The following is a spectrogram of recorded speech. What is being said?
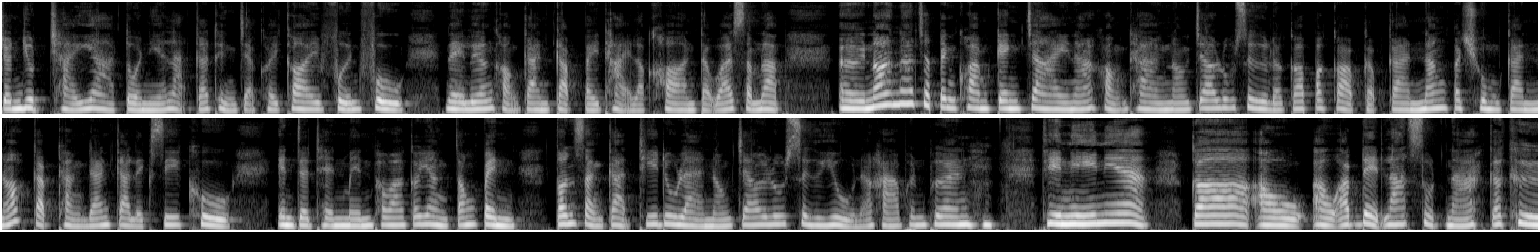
จนหยุดใช้ยาตัวนี้แหละก็ถึงจะค่อยๆ ฟื้นฟูในเรื่องของการกลับไปถ่ายละคร แต่ว่าสำหรับเออนาน่าจะเป็นความเกรงใจนะของทางน้องเจ้าลูกซื้อแล้วก็ประกอบกับการนั่งประชุมกันเนาะกับทางด้าน Galaxy Cool Entertainment เพราะว่าก็ยังต้องเป็นต้นสังกัดที่ดูแลน้องเจ้าลูกซื้ออยู่นะคะ เพื่อนๆ ทีนี้เนี่ยก็เอาเอาอัปเดตล่าสุดนะ ก็คือ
